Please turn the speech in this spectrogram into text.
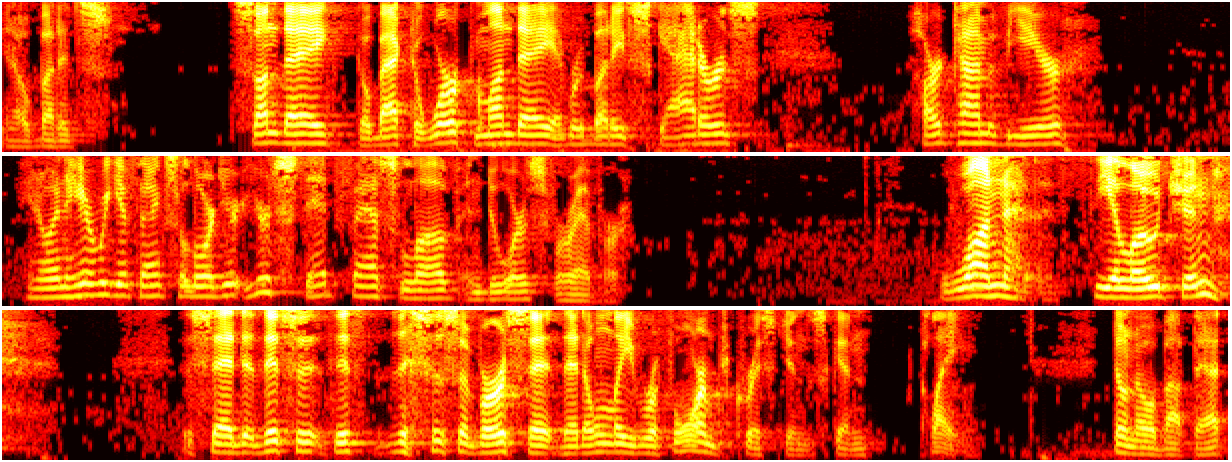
You know, but it's Sunday, go back to work Monday, everybody scatters. Hard time of year. You know, and here we give thanks to the Lord. Your, your steadfast love endures forever. One theologian said this is, this, this is a verse that, that only Reformed Christians can claim. Don't know about that.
